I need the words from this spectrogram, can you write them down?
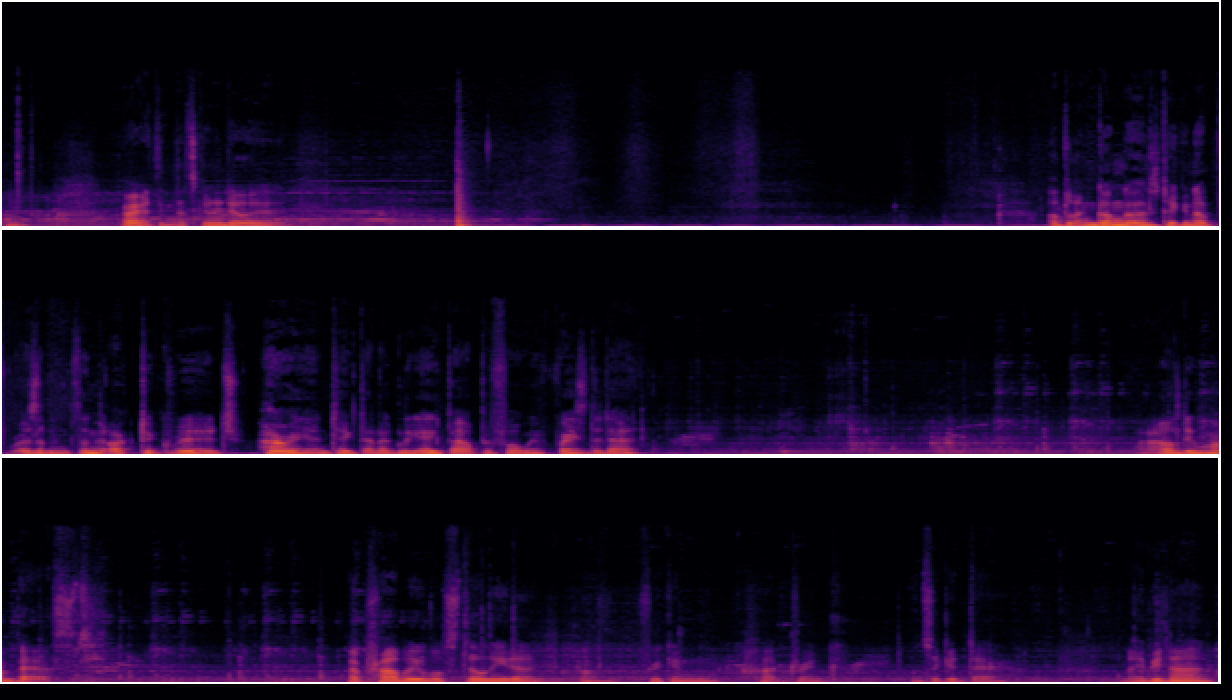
Hmm. Alright, I think that's gonna do it. A Blangonga has taken up residence on the Arctic Ridge. Hurry and take that ugly ape out before we freeze to death. I'll do my best. I probably will still need a, a freaking hot drink once I get there. Maybe not.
